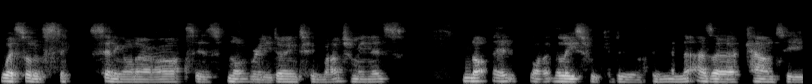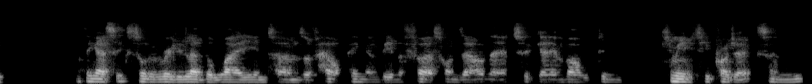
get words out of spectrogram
we're sort of sitting on our asses, not really doing too much. I mean, it's not it, like the least we could do, I think. And as a county, I think Essex sort of really led the way in terms of helping and being the first ones out there to get involved in community projects. And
